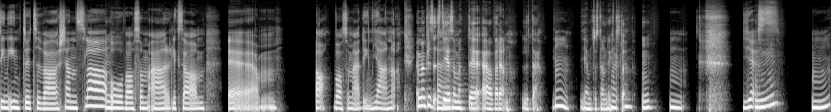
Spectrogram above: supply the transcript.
din intuitiva känsla mm. och vad som är liksom eh, ja, vad som är din hjärna. Ja men precis, det är som att uh, öva den lite mm. jämt och ständigt. Typ. Mm. Mm. Yes. Mm. Mm.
